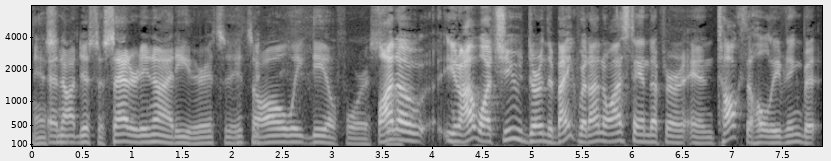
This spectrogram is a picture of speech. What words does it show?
And it's And- not just a Saturday night either. It's it's an all week deal for us. Well, I know, you know, I watch you during the banquet. I know I stand up there and talk the whole evening, but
